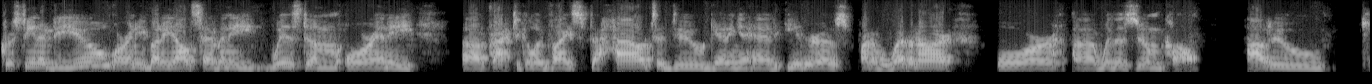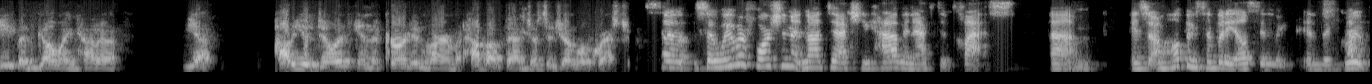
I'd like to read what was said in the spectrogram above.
Christina, do you or anybody else have any wisdom or any uh, practical advice to how to do getting ahead, either as part of a webinar or uh, with a Zoom call? How to keep it going? How to, yeah, how do you do it in the current environment? How about that? Just a general question. So, so we were fortunate not to actually have an active class. Um, and so I'm hoping somebody else in the, in the group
